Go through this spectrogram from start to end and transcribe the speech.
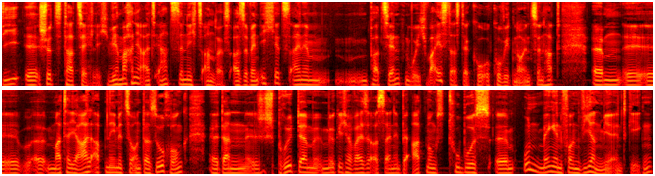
Die äh, schützt tatsächlich. Wir machen ja als Ärzte nichts anderes. Also wenn ich jetzt einem Patienten, wo ich weiß, dass der Covid-19 hat, ähm, äh, äh, Material abnehme zur Untersuchung, äh, dann sprüht der möglicherweise aus seinem Beatmungstubus äh, Unmengen von Viren mir entgegen.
